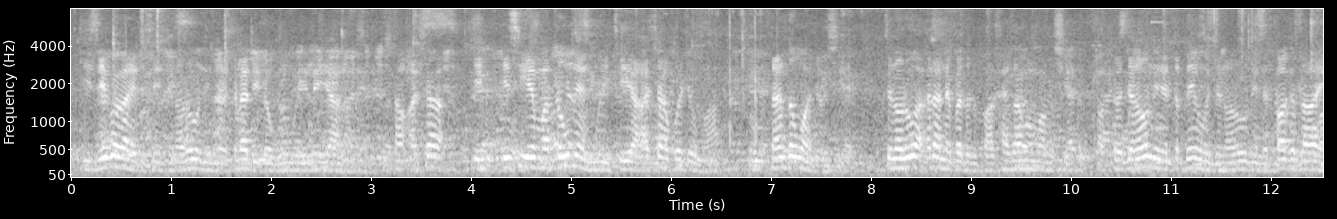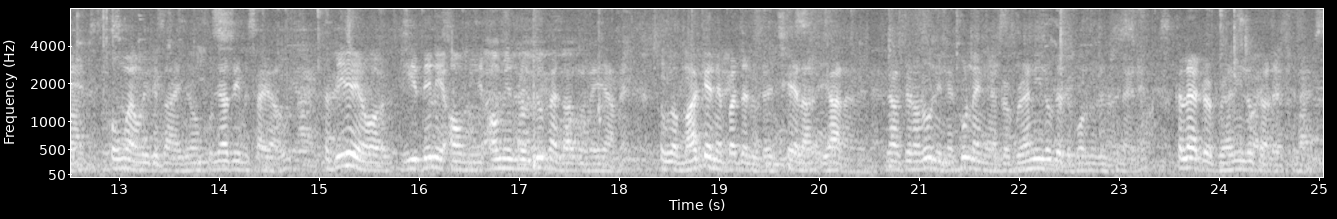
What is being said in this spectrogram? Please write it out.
။ဒီဈေးကွက်ကနေတစ်ဆင့်ကျွန်တော်တို့အနေနဲ့ကလပ်တွေတော့ဝင်ငွေလေးရလာတယ်။နောက်အာရှ ACM မှာသုံးတဲ့ငွေကြေးကအာရှဖွဲ့ချုပ်မှာ တန်း300ကျော်ရှိတယ်။ကျွန်တော်တို့ကအဲ့ဒါနဲ့ပတ်သက်လို့ဘာခံစားမှမမရှိဘူး။ဆိုတော့ကျွန်တော်တို့အနေနဲ့တသိန်းကိုကျွန်တော်တို့အနေနဲ့ပတ်ကစားရင်ပုံမှန်ဝေးကစားရင်ကျွန်တော်ကိုများသိမဆိုင်ရဘူး။တတိယရောဒီအသင်းတွေအောင်မြင်အောင်မြင်လို့ကျုပ်ခံစားခွင့်လည်းရမယ်။ဆိုတော့ market နဲ့ပတ်သက်လို့လည်းချဲ့လာရလာတယ်။နောက်ကျွန်တော်တို့အနေနဲ့ကိုယ်နိုင်ငံအတွက် branding လုပ်တဲ့သဘောမျိုးဖြစ်နိုင်တယ်။ကလပ်အတွက် branding လုပ်တာလည်းဖြစ်နိုင်တယ်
